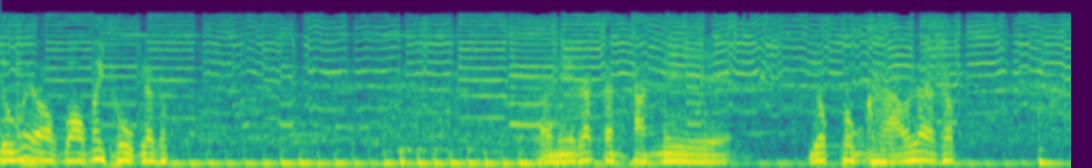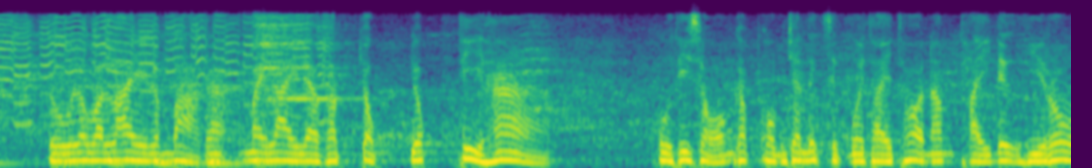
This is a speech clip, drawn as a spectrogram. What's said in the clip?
ดูไม่ออกบอกไม่ถูกแล้วครับ ตอนนี้รักกันตังนี่ยกธงขาวแล้วครับ ดูแล้วว่าไล่ลำบากอะไม่ไล่แล้วครับ จบยกที่ห้าคู่ที่สองครับคมชันลึกศึกมวยไทยท่อน้ำไทยเดอะฮีโร่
